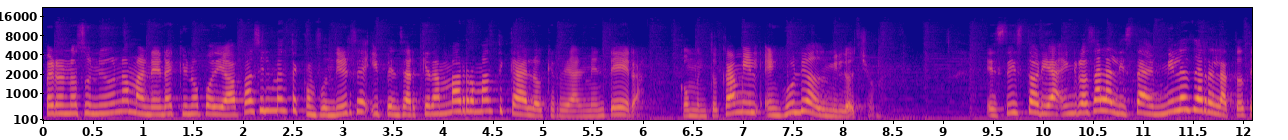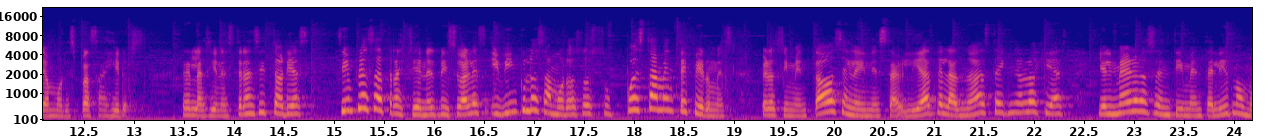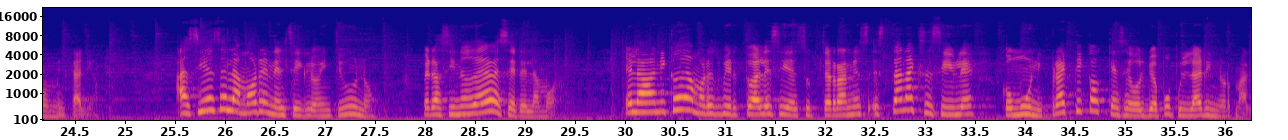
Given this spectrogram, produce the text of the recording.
Pero nos unió de una manera que uno podía fácilmente confundirse y pensar que era más romántica de lo que realmente era, comentó Camille en julio de 2008. Esta historia engrosa la lista de miles de relatos de amores pasajeros, relaciones transitorias, simples atracciones visuales y vínculos amorosos supuestamente firmes, pero cimentados en la inestabilidad de las nuevas tecnologías y el mero sentimentalismo momentáneo. Así es el amor en el siglo XXI, pero así no debe ser el amor. El abanico de amores virtuales y de subterráneos es tan accesible, común y práctico que se volvió popular y normal.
